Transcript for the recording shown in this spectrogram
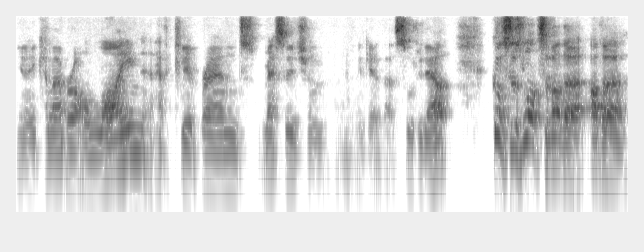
you know, Collabora Online and have a clear brand message and, and, get that sorted out. Of course, there's lots of other other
